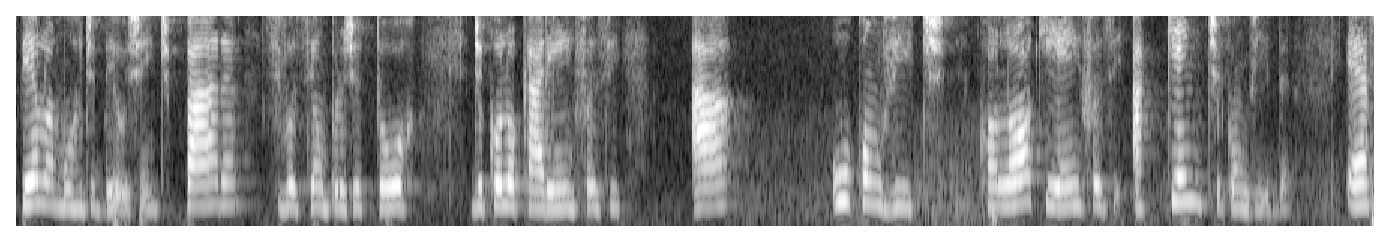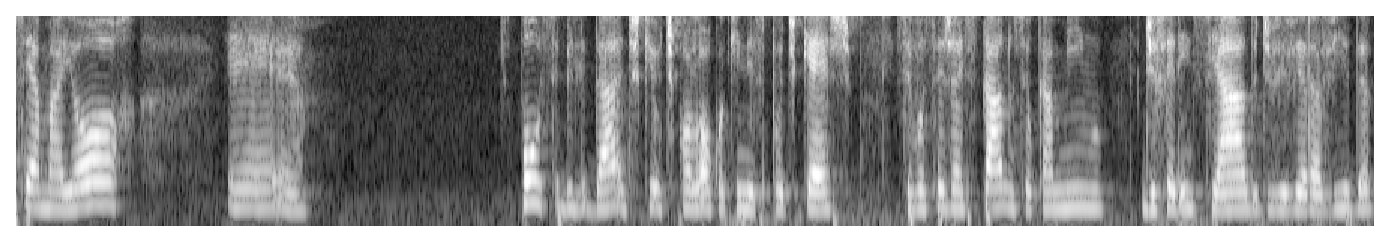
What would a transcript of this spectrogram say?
Pelo amor de Deus, gente, para, se você é um projetor, de colocar ênfase a o convite. Coloque ênfase a quem te convida. Essa é a maior é, possibilidade que eu te coloco aqui nesse podcast. Se você já está no seu caminho diferenciado de viver a vida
